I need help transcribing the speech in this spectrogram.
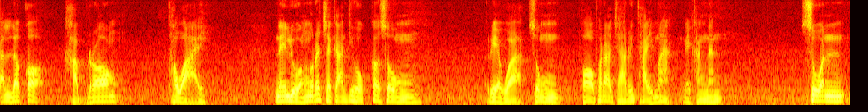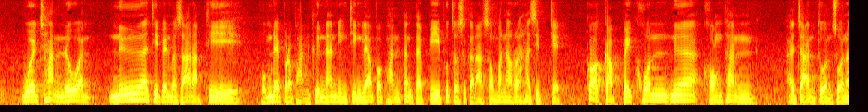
กันแล้วก็ ขับร้องถวาย ในหลวงรัชกาลที่ 6 ก็ทรงเรียกว่าทรงพอพระราชาฤทัยมากในครั้งนั้น ส่วนเวอร์ชั่นหรือว่าเนื้อที่เป็นภาษาอาหรับที่ผมได้ประพันธ์ขึ้นนั้นจริง ๆ แล้วประพันธ์ตั้งแต่ปีพุทธศักราช 2557 ก็กลับไปค้นเนื้อของท่านอาจารย์ต่วนสวน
